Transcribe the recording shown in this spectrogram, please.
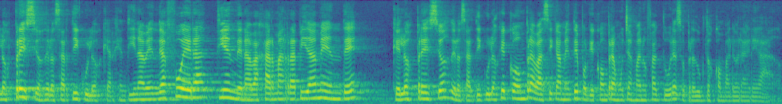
los precios de los artículos que Argentina vende afuera tienden a bajar más rápidamente que los precios de los artículos que compra, básicamente porque compra muchas manufacturas o productos con valor agregado.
